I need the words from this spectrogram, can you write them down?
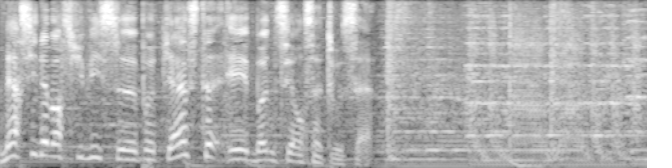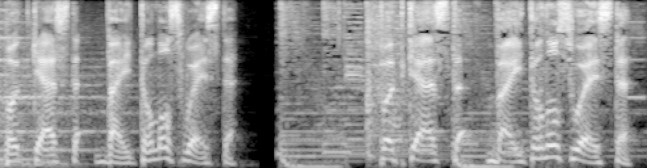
Merci d'avoir suivi ce podcast et bonne séance à tous. Podcast by Tendance Ouest. Podcast by Tendance Ouest.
